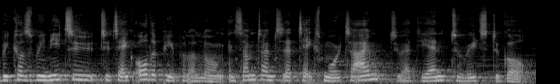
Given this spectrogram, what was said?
because we need to, to take all the people along and sometimes that takes more time to at the end to reach the goal.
